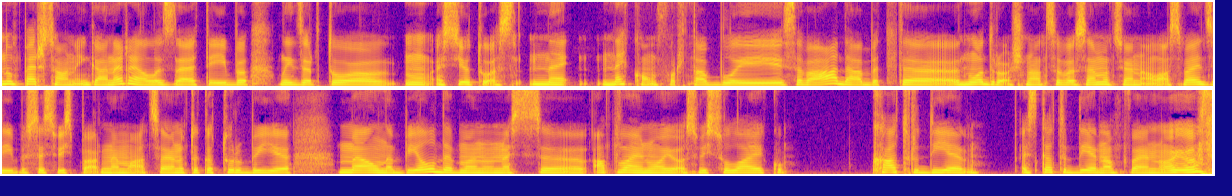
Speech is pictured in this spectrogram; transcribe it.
nu, personīgā nerealizētība. Līdz ar to nu, es jutos ne, nekomfortabli savā ādā, bet uh, nodrošināt savas emocionālās vajadzības es vispār nemācēju. Nu, tur bija melna bilde man, un es uh, apvainojos visu laiku, katru dienu. Es katru dienu apvainojos.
